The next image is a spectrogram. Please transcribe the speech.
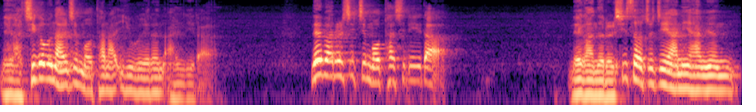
내가 지금은 알지 못하나 이후에는 알리라. 내 발을 씻지 못하시리이다. 내가 너를 씻어주지 아니하면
